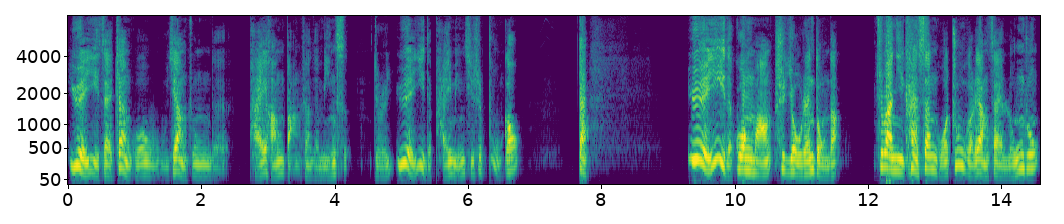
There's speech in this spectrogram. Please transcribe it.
乐毅在战国武将中的排行榜上的名次。就是乐毅的排名其实不高，但乐毅的光芒是有人懂的，是吧？你看三国，诸葛亮在隆中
